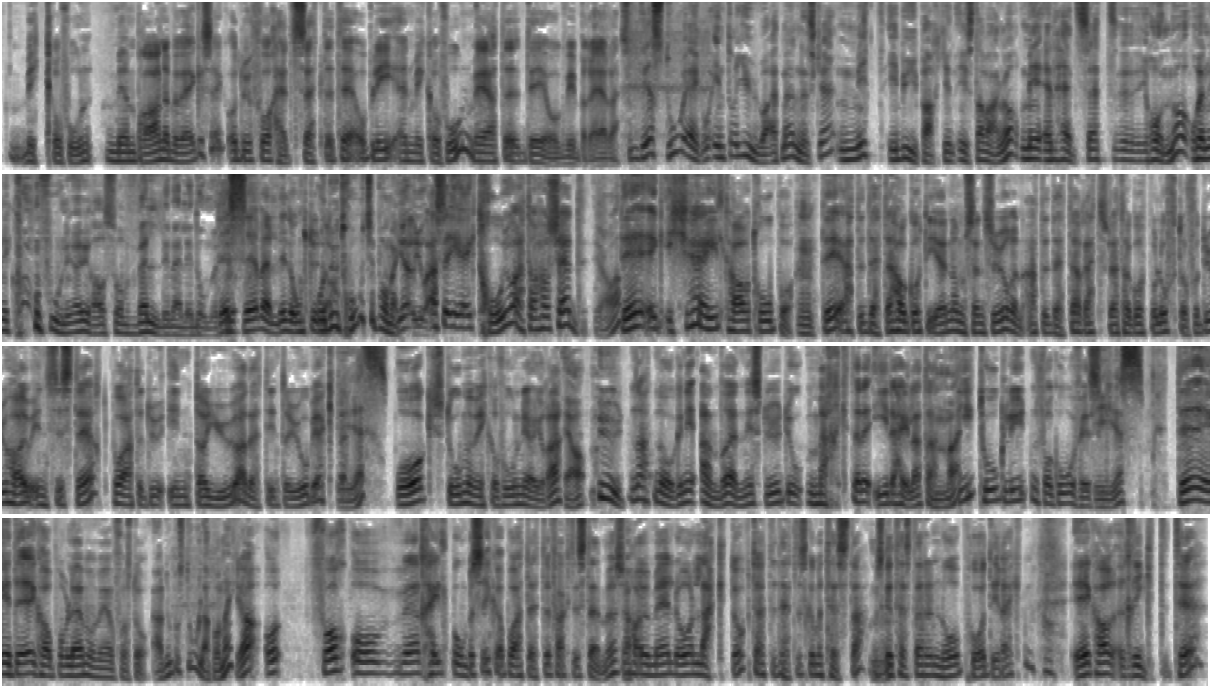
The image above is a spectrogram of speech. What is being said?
Mikrofonmembranet beveger seg, og du får headsetet til å bli en mikrofon med at det òg vibrerer. Så der sto jeg og intervjua et menneske midt i Byparken i Stavanger med en headset eh, i hånda og en mikrofon i øret og så veldig, veldig dum ut. Det ser veldig dumt ut. Og da. du tror ikke på meg? Ja, jo, altså, jeg tror jo at det har skjedd. Ja. Mm. Det jeg ikke helt har tro på, det er at dette har gått igjennom sensuren, at dette rett og slett har gått på lufta. For du har jo insistert på at du intervjua dette intervjuobjektet, Yes. og sto med mikrofonen i øret, Ja. Uten at noen i andre enden i studio merkte det i det hele tatt. Nei. De tok lyden for god fisk. Yes. Det er det jeg har problemer med å forstå. Ja, du må stole på meg. Ja, og for å være helt bombesikker på at dette faktisk stemmer, så har jo vi nå lagt opp til at dette skal vi teste. Vi skal teste det nå på direkten. Jeg har rigget til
